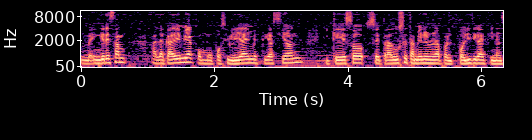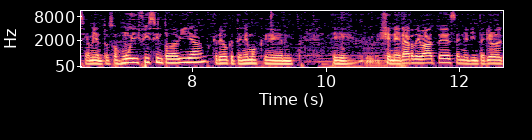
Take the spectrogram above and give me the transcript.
ingresan a la academia como posibilidad de investigación y que eso se traduce también en una política de financiamiento. Eso es muy difícil todavía, creo que tenemos que eh, generar debates en el interior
